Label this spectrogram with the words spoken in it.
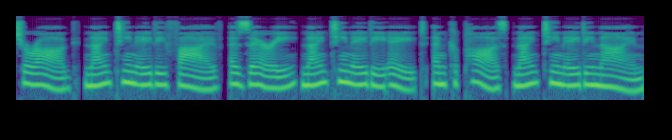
Chirag (1985), Azeri (1988), and Kapaz (1989).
